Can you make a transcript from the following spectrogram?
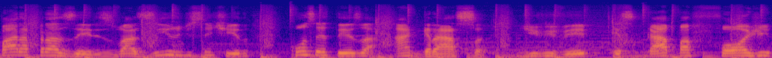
para prazeres vazios de sentido, com certeza a graça de viver escapa, foge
